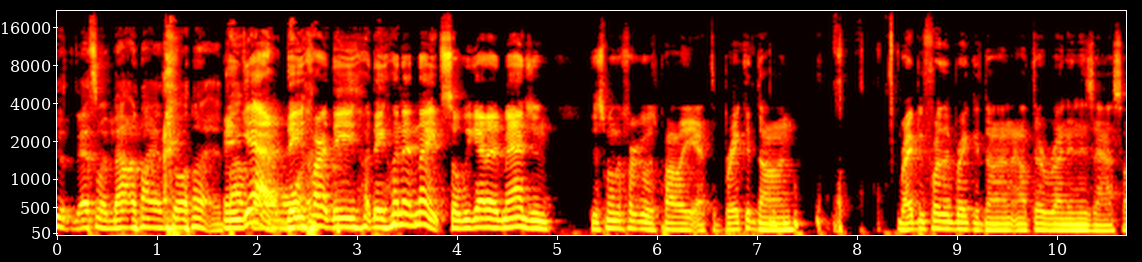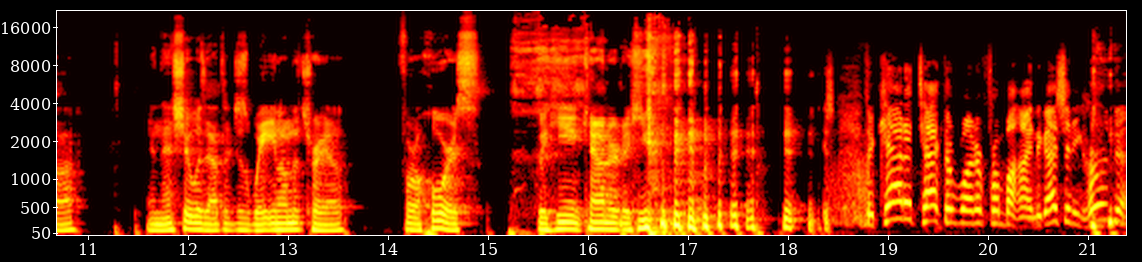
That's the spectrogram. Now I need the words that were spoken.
That's when mountain lions go hunting. And yeah, they hunt. They they hunt at night. So we gotta imagine this motherfucker was probably at the break of dawn, right before the break of dawn, out there running his ass off, and that shit was out there just waiting on the trail for a horse, but he encountered a human. The cat attacked the runner from behind. The guy said he heard the,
